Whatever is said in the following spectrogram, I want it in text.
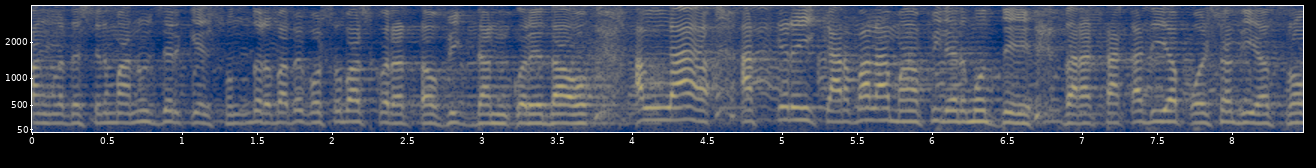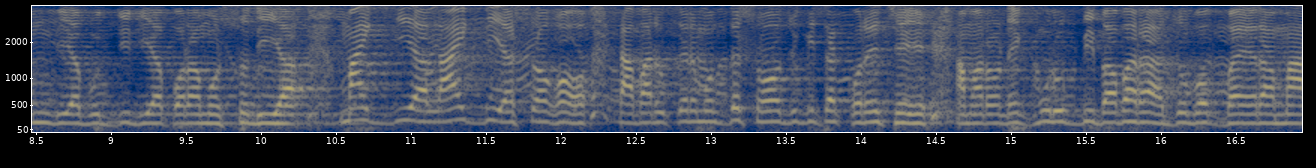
বাংলাদেশের মানুষদেরকে সুন্দরভাবে বসবাস করার তৌফিক দান করে দাও। আল্লাহ, আজকের এই কারবালা মাহফিলের মধ্যে তারা টাকা দিয়া, পয়সা দিয়া, শ্রম দিয়া, বুদ্ধি দিয়া, পরামর্শ দিয়া, মাইক দিয়া, লাইট দিয়া সহ তাবারুকের মধ্যে সহযোগিতা করেছে, আমার অনেক মুরব্বী বাবারা, যুবক ভাইয়েরা, মা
